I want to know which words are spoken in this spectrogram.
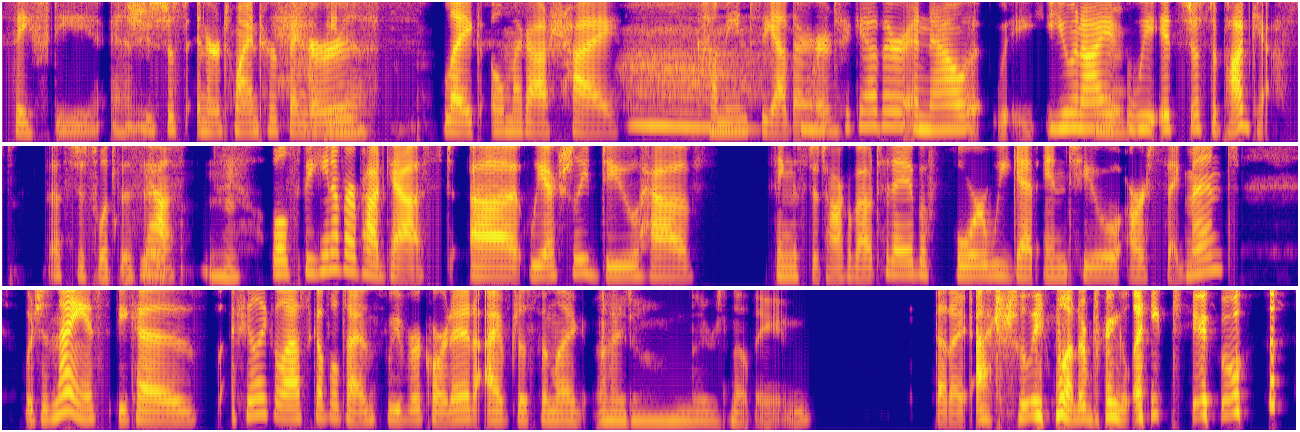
safety and She's just intertwined her fingers. happiness. Like, oh my gosh, hi. Coming together. We're together, and now we, you and I, Mhm. we it's just a podcast. That's just what this Yeah. is. Mhm. Well, speaking of our podcast, uh, we actually do have things to talk about today before we get into our segment, which is nice because I feel like the last couple times we've recorded, I've just been like, I don't, there's nothing that I actually want to bring light to.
